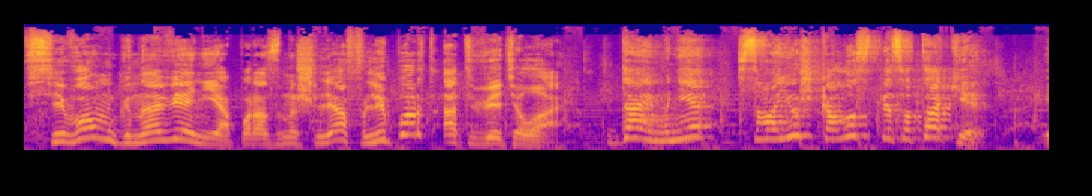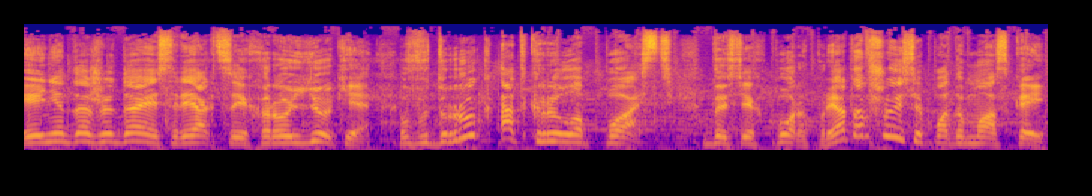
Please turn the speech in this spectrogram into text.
Всего мгновения поразмышляв, Лепард ответила. «Дай мне свою шкалу спецатаки!» И не дожидаясь реакции Харуюки, вдруг открыла пасть, до сих пор прятавшуюся под маской,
